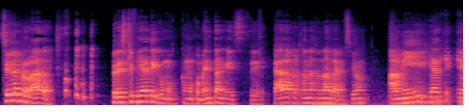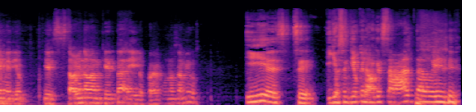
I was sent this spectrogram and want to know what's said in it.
sí lo he probado. Pero es que fíjate, como, como comentan, este, cada persona es una reacción. A mí, fíjate que me dio... que Estaba en una banqueta y lo probé con unos amigos. Y, este, y yo sentí que la banqueta estaba alta, güey.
